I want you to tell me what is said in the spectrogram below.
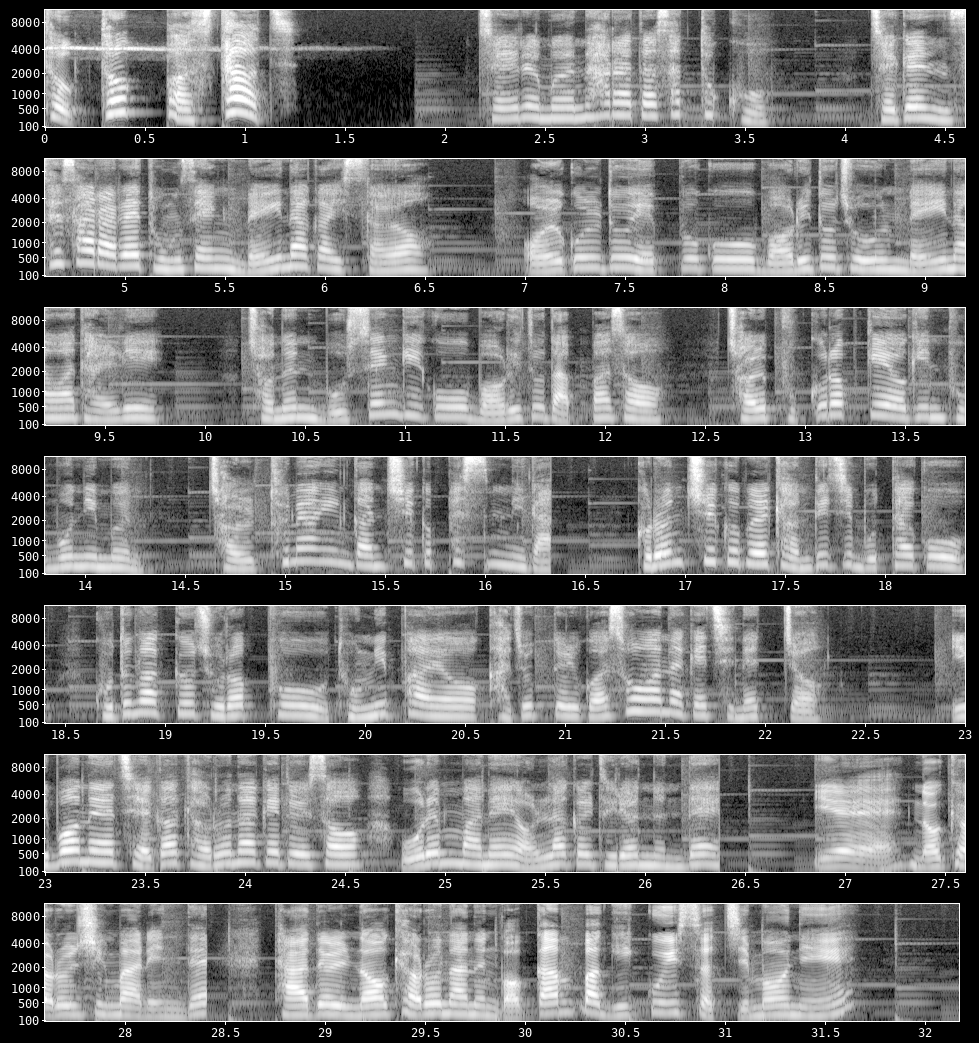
톡톡 버스터즈. 제 이름은 하라다 사토코. 제겐 3살 아래 동생 레이나가 있어요. 얼굴도 예쁘고 머리도 좋은 레이나와 달리 저는 못생기고 머리도 나빠서 절 부끄럽게 여긴 부모님은 절 투명인간 취급했습니다. 그런 취급을 견디지 못하고 고등학교 졸업 후 독립하여 가족들과 소원하게 지냈죠. 이번에 제가 결혼하게 돼서 오랜만에 연락을 드렸는데 예, 너 결혼식 말인데 다들 너 결혼하는 거 깜빡 잊고 있었지 뭐니?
